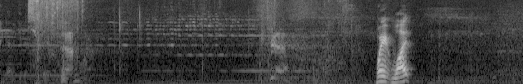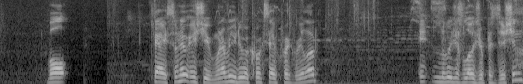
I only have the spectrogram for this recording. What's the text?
I gotta get a spare uniform. Wait, what? Bolt. Okay, so new issue. Whenever you do a quick save, quick reload, it literally just loads your position,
